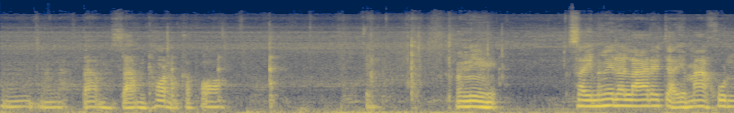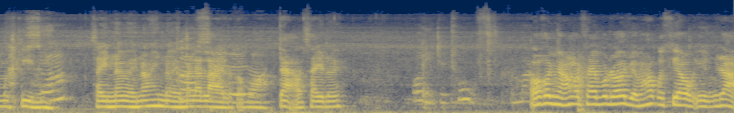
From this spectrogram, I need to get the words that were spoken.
อืมนั่นละตามสามท่อนก็พอ อันนี้ ใส่เนยละลายได้จ่ายมากคุณเมื่อกี้นี่ Sånn. ใส่เนยเนาะให้เนยมันละลายแล้วก็พอจะเอาใส่เลย Oj, det tog. Mamma. เอาก็ยังเอาใส่ไปเลยเดี๋ยวมันเขาก็เคี่ยวเองนี่ละ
